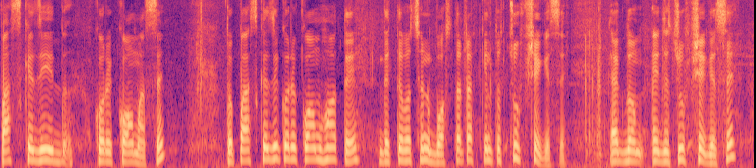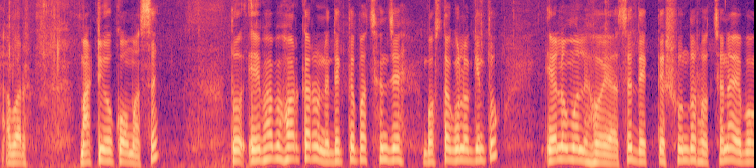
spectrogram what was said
পাঁচ কেজি করে কম আছে। তো পাঁচ কেজি করে কম হওয়াতে দেখতে পাচ্ছেন বস্তাটা কিন্তু চুপসে গেছে। একদম এই যে চুপসে গেছে, আবার মাটিও কম আছে। তো এইভাবে হওয়ার কারণে দেখতে পাচ্ছেন যে বস্তাগুলো কিন্তু এলোমেলো হয়ে আছে, দেখতে সুন্দর হচ্ছে না এবং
